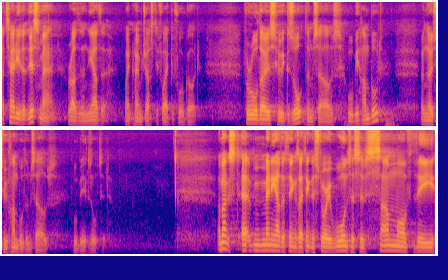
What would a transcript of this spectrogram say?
I tell you that this man, rather than the other, went home justified before God. For all those who exalt themselves will be humbled, and those who humble themselves will be exalted. Amongst uh, many other things, I think the story warns us of some of the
